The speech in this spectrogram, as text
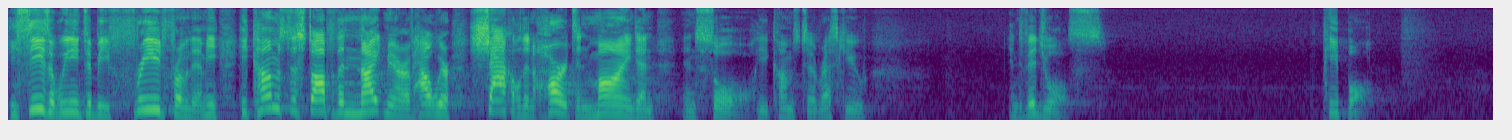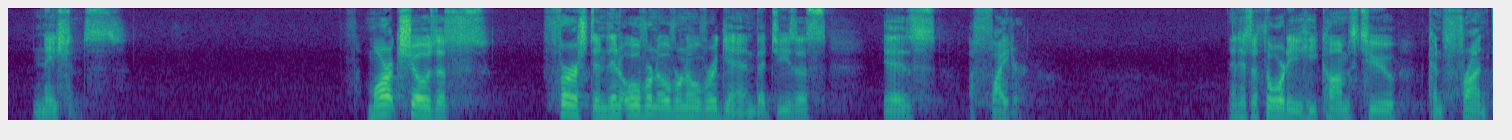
He sees that we need to be freed from them. He, he comes to stop the nightmare of how we're shackled in heart and mind and, and soul. He comes to rescue individuals, people, nations. Mark shows us first and then over and over and over again that Jesus is a fighter and his authority he comes to confront.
